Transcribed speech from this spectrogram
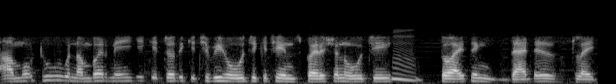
ଆମଠୁ ନମ୍ବର ନେଇକି କି ଯଦି କିଛି ବି ହଉଛି କିଛି ଇନ୍ସପାଇରେସନ ହଉଛି Hmm. ତ I think that is like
